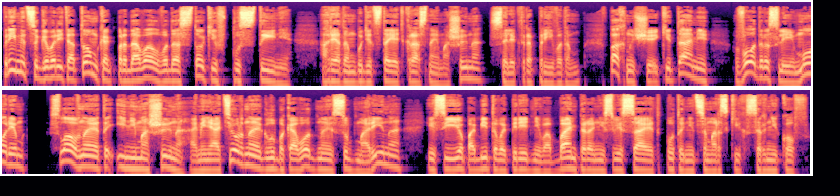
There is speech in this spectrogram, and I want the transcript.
примется говорить о том, как продавал водостоки в пустыне, а рядом будет стоять красная машина с электроприводом, пахнущая китами, водоросли и морем, словно это и не машина, а миниатюрная глубоководная субмарина, и с ее побитого переднего бампера не свисает путаница морских сорняков.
